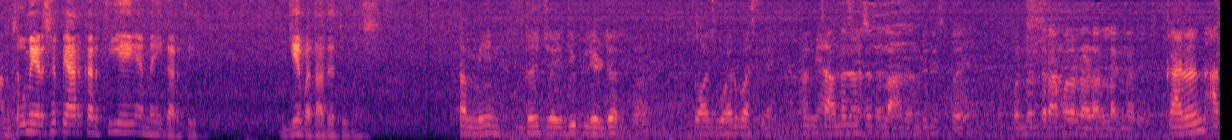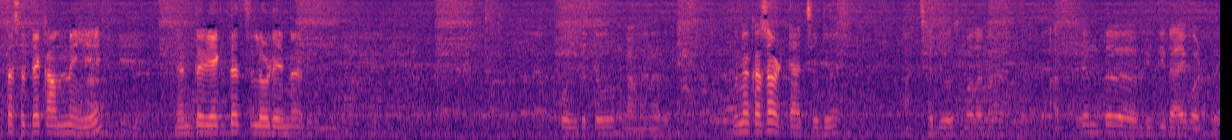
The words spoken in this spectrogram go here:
आमचा तू मेरे से प्यार करती है या नहीं करती? ये बता दे तू बस। मेन द जयदीप लेडर तो आज वर बसलाय। आम्ही आता. सध्या लहान आनंदी दिसतोय पण नंतर आम्हाला रडायला लागणार आहे. कारण आता सध्या काम नाही आहे नंतर एकदाच लोड येणार. कोलकात्यावरून काम येणार आहे. पुन्हा कसं वाटतं आजचे दिवस? आजचा दिवस मला ना अत्यंत भीतीदायक वाटतोय.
